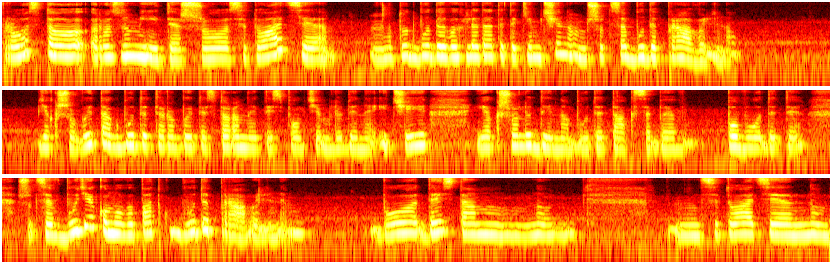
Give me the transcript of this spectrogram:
Просто розумійте, що ситуація тут буде виглядати таким чином, що це буде правильно. Якщо ви так будете робити, сторонитись потім людини, і чи якщо людина буде так себе поводити, що це в будь-якому випадку буде правильним. Бо десь там, ну, ситуація ну,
